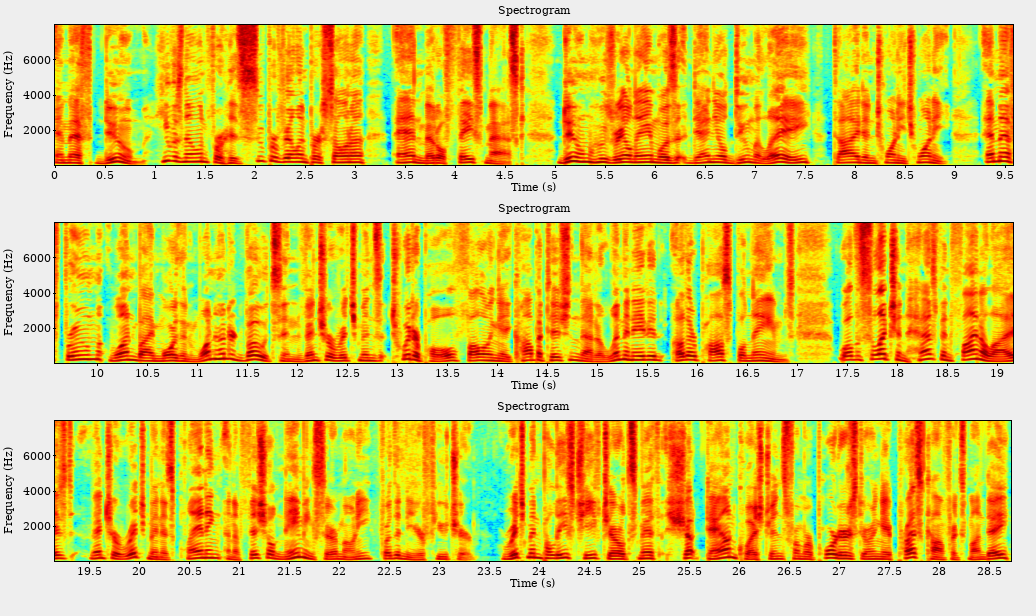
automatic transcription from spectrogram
MF Doom. He was known for his supervillain persona and metal face mask. Doom, whose real name was Daniel Dumoulin, died in 2020. MF Broom won by more than 100 votes in Venture Richmond's Twitter poll following a competition that eliminated other possible names. While the selection has been finalized, Venture Richmond is planning an official naming ceremony for the near future. Richmond Police Chief Gerald Smith shut down questions from reporters during a press conference Monday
